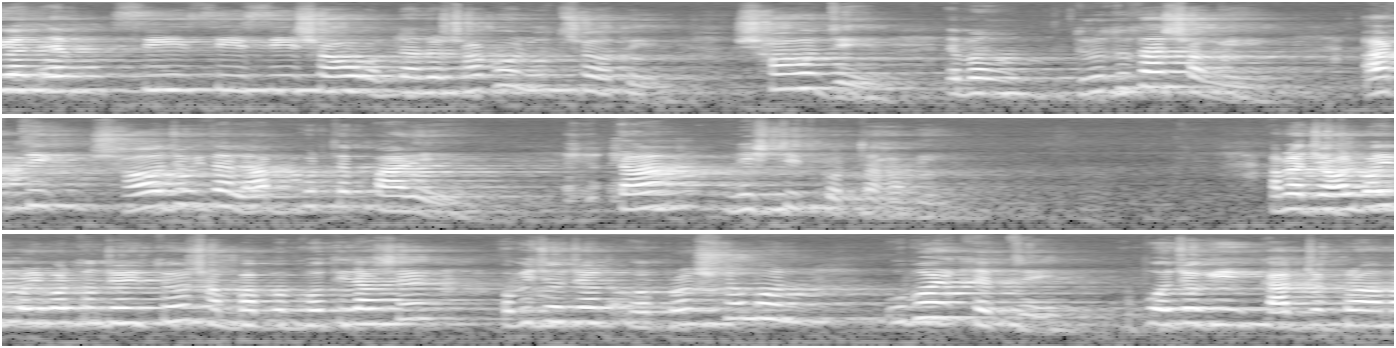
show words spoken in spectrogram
ইউএনএফসিসিসি সহ অন্যান্য সকল উৎস হতে সহজে এবং দ্রুততার সঙ্গে আর্থিক সহযোগিতা লাভ করতে পারে তা নিশ্চিত করতে হবে। আমরা জলবায়ু পরিবর্তনজনিত সম্ভাব্য ক্ষতি হ্রাসে অভিযোজন ও প্রশমন উভয় ক্ষেত্রে উপযোগী কার্যক্রম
